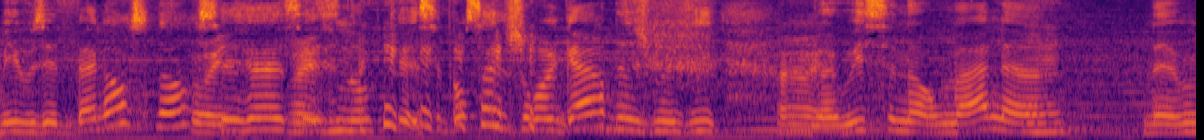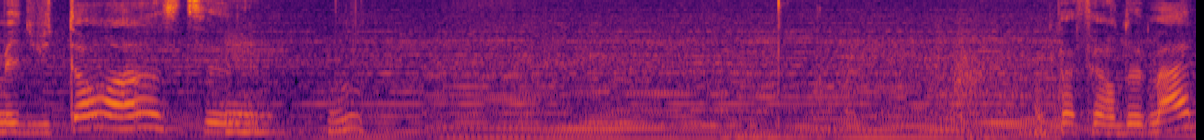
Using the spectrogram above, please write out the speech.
Mais vous êtes balance, non? Oui, C'est oui. pour ça que je regarde et je me dis, Ouais, ouais. bah oui, c'est normal. hein. On met du temps, hein. Mm. Mm. On peut pas faire de mal.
